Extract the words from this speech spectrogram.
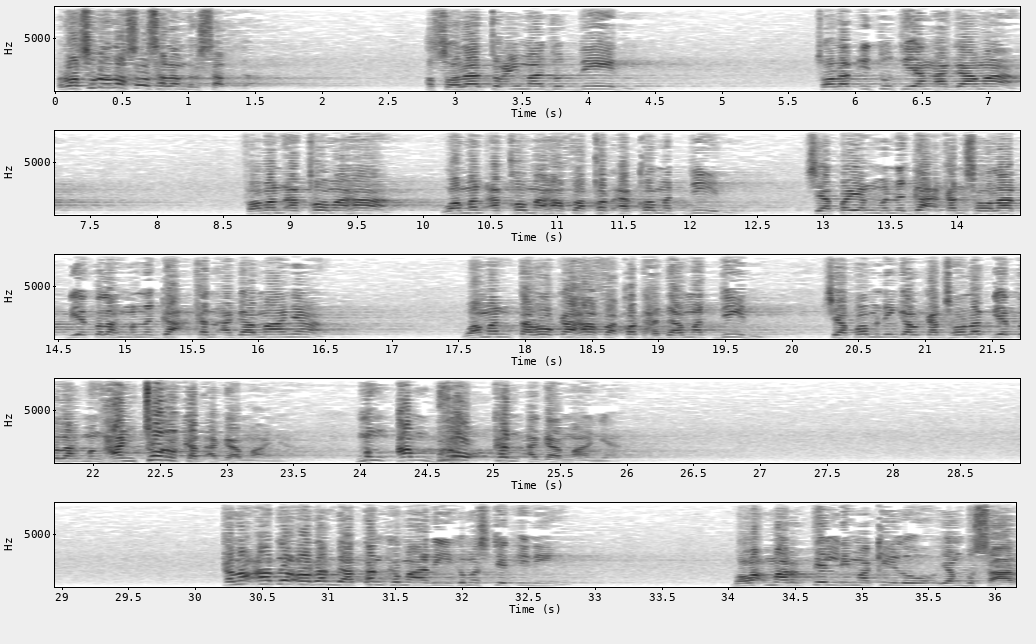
Rasulullah SAW bersabda, As-salatu imaduddin. Salat itu tiang agama. Faman aqamaha wa man aqamaha faqad aqamat din. Siapa yang menegakkan salat, dia telah menegakkan agamanya. Wa man tarakaha faqad hadamat din. Siapa meninggalkan salat, dia telah menghancurkan agamanya, mengambrokkan agamanya. Kalau ada orang datang kemari ke masjid ini, bawa martil 5 kilo yang besar,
